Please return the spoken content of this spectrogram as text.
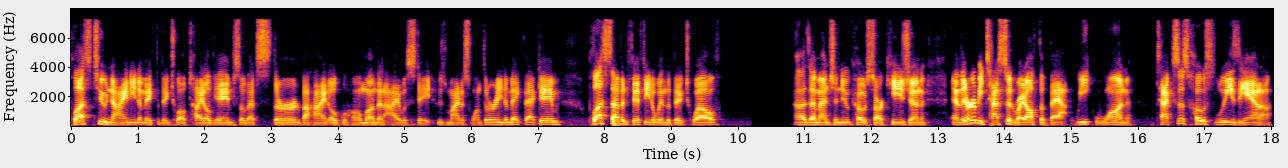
plus 290 to make the Big 12 title game. So that's third behind Oklahoma and then Iowa State, who's minus 130 to make that game, plus 750 to win the Big 12. As I mentioned, new coach Sarkisian, and they're going to be tested right off the bat. Week one, Texas hosts Louisiana.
